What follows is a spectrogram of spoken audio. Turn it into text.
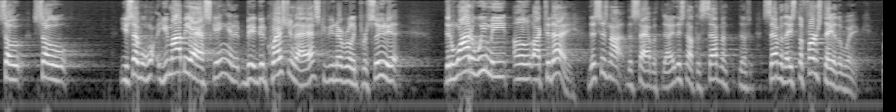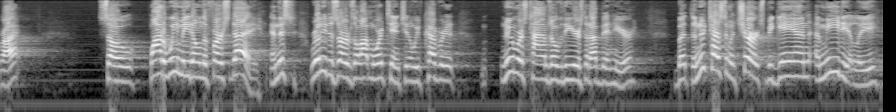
So, so you say, well, you might be asking, and it'd be a good question to ask if you've never really pursued it. Then why do we meet on like today? This is not the Sabbath day. This is not the seventh, the seventh day. It's the first day of the week, right? So why do we meet on the first day? And this really deserves a lot more attention, and we've covered it numerous times over the years that I've been here. But the New Testament church began immediately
